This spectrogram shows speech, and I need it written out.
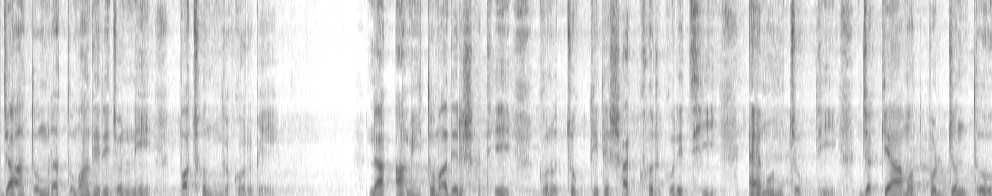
যা তোমরা তোমাদের জন্যে পছন্দ করবে। না আমি তোমাদের সাথে কোনো চুক্তিতে স্বাক্ষর করেছি, এমন চুক্তি যা কেয়ামত পর্যন্ত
